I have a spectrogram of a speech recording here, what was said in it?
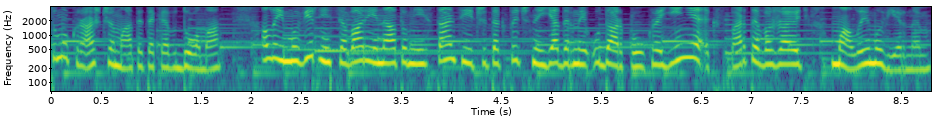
тому краще мати таке вдома. Але ймовірність аварії на атомній станції чи тактичний ядерний удар по Україні експерти вважають малоймовірним.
